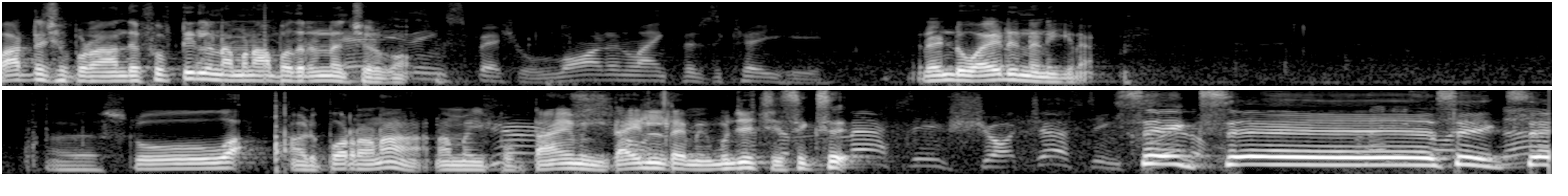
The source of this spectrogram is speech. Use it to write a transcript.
பார்ட்னர்ஷிப் போடுறோம் அந்த ஃபிஃப்டியில் நம்ம நாற்பது ரன் வச்சுருக்கோம். ரெண்டு வைடுன்னு நினைக்கிறேன். ஸ்லோவாக அப்படி போடுறான்னா நம்ம இப்போ டைமிங் டைட்டில் டைமிங் முடிஞ்சிச்சு சிக்ஸு சிக்ஸு சிக்ஸு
